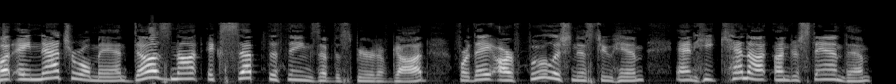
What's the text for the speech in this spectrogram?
But a natural man does not accept the things of the Spirit of God, for they are foolishness to him, and he cannot understand them,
